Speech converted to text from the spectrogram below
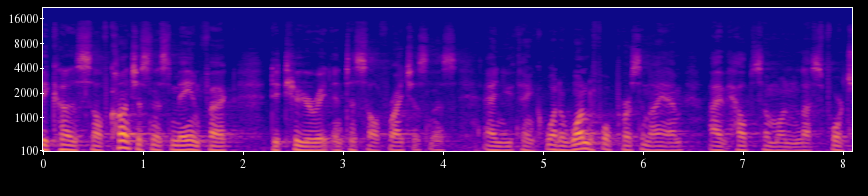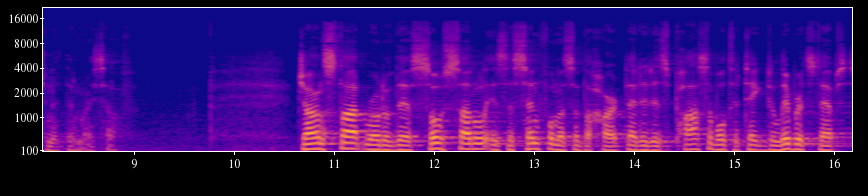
because self consciousness may, in fact, deteriorate into self righteousness. And you think, what a wonderful person I am. I've helped someone less fortunate than myself. John Stott wrote of this So subtle is the sinfulness of the heart that it is possible to take deliberate steps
